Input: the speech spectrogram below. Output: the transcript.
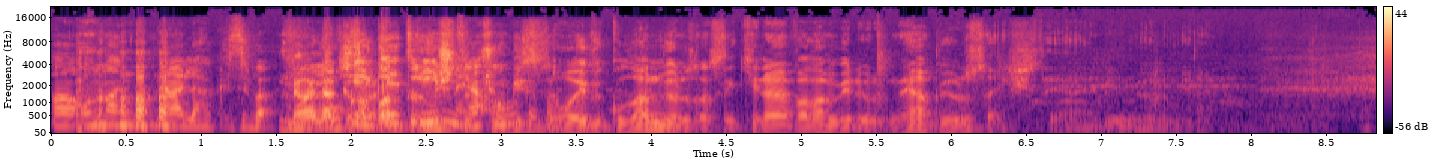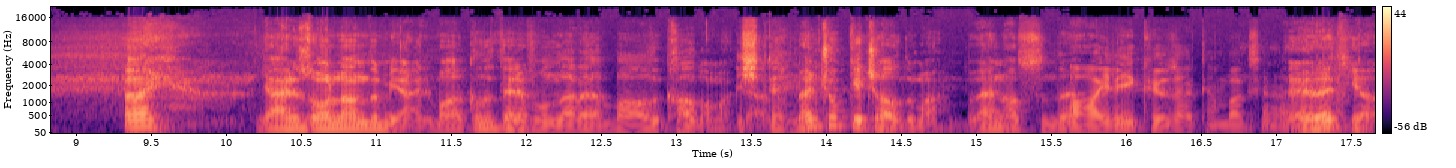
Aa, onunla ne alakası var? ne alakası O kapattırmıştır çünkü o biz kapat. o evi kullanmıyoruz aslında. Kiraya falan veriyoruz. Ne yapıyoruzsa işte yani bilmiyorum yani. Ay yani zorlandım yani. Bu akıllı telefonlara bağlı kalmamak işte. lazım. Ben çok geç aldım ha. Ben aslında... Aile yıkıyor zaten baksana. Evet ya.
